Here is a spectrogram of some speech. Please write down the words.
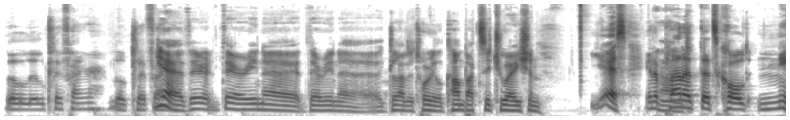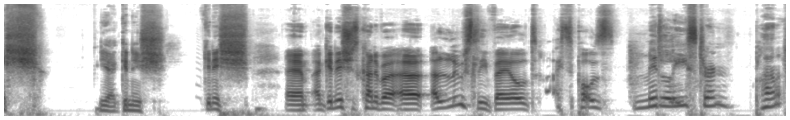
little little cliffhanger, little cliffhanger. yeah, they're they're in a they're in a gladiatorial combat situation. Yes, in a And- planet that's called Gnish. Yeah, Gnish. Gnish. Um, and Gnish is kind of a, a, a loosely veiled, I suppose, Middle Eastern planet.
